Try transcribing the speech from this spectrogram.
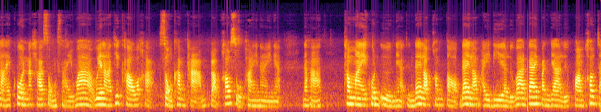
หลายคนนะคะสงสัยว่าเวลาที่เขาอะค่ะ ส่งคำถามกลับเข้าสู่ภายในเนี่ยนะคะทำไมคนอื่นเนี่ยถึงได้รับคำตอบได้รับไอเดียหรือว่าได้ปัญญาหรือความเข้าใจ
